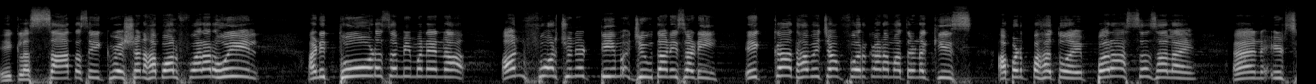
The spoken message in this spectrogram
एकला सात असं इक्वेशन हा बॉल फरार होईल. आणि थोडस मी म्हणेन अनफॉर्च्युनेट टीम जीवदानीसाठी एका धावेच्या फरकानं मात्र नक्कीच आपण पाहतोय परास्त झालाय. अँड इट्स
